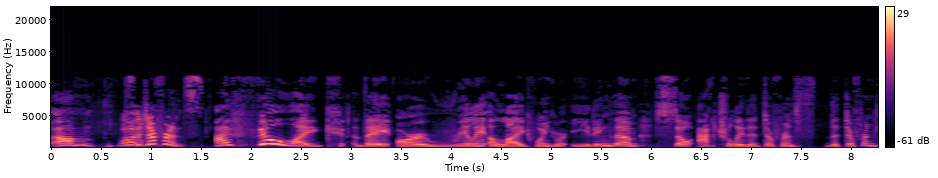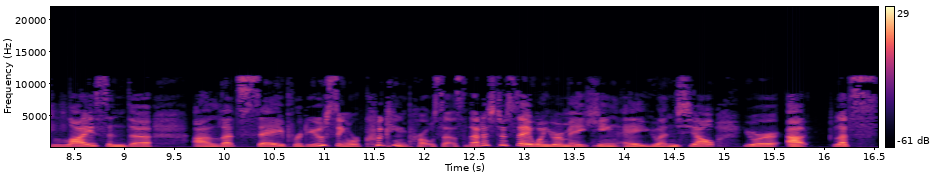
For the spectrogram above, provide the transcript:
Um, what's the difference? I feel like they are really alike when you're eating them. So actually, the difference the difference lies in the, uh, let's say, producing or cooking process. That is to say, when you're making a yuanxiao, you're uh, let's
